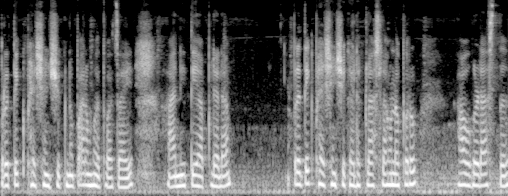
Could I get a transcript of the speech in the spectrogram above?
प्रत्येक फॅशन शिकणं फार महत्त्वाचं आहे. आणि ते आपल्याला प्रत्येक फॅशन शिकायला क्लास लावणं पर अवघड असतं.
